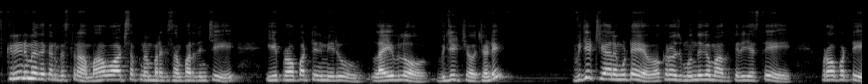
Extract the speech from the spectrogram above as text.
స్క్రీన్ మీద కనిపిస్తున్న మా వాట్సాప్ నెంబర్కి సంప్రదించి ఈ ప్రాపర్టీని మీరు లైవ్లో విజిట్ చేయవచ్చండి. విజిట్ చేయాలనుకుంటే ఒకరోజు ముందుగా మాకు తెలియజేస్తే ప్రాపర్టీ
